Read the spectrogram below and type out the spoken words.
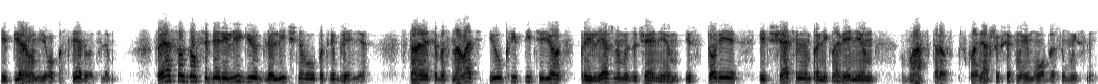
и первым его последователям, то я создал себе религию для личного употребления, стараясь обосновать и укрепить ее прилежным изучением истории и тщательным проникновением в авторов, склонявшихся к моему образу мыслей.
